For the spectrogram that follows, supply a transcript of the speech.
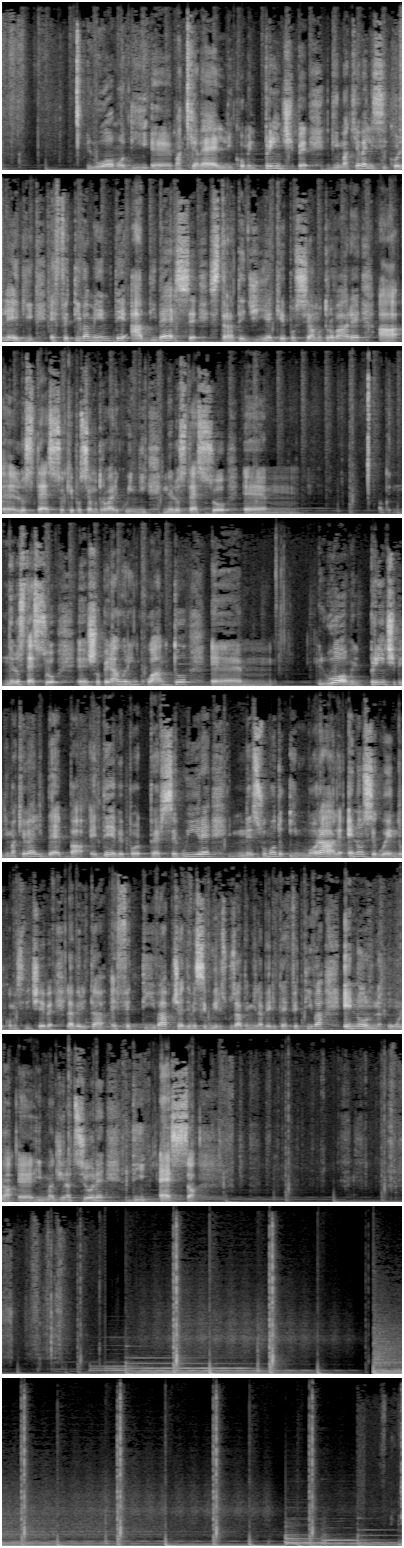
l'uomo di eh, Machiavelli, come il principe di Machiavelli si colleghi effettivamente a diverse strategie che possiamo trovare a, eh, lo stesso, che possiamo trovare quindi nello stesso ehm, nello stesso eh, Schopenhauer in quanto ehm, l'uomo, il principe di Machiavelli, debba e deve perseguire nel suo modo immorale e non seguendo, come si diceva, la verità effettiva, cioè deve seguire, scusatemi, la verità effettiva e non una eh, immaginazione di essa.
